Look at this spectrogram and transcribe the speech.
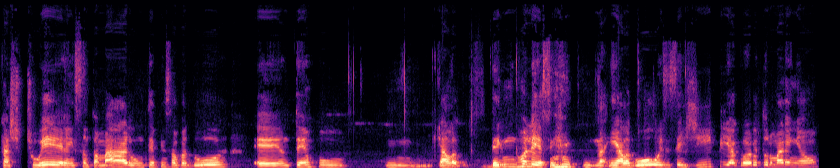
Cachoeira, em Santo Amaro, um tempo em Salvador, é, um tempo em, dei um rolê assim em Alagoas e Sergipe e agora eu estou no Maranhão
